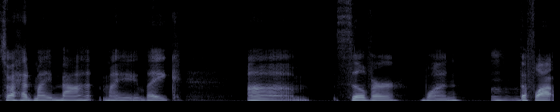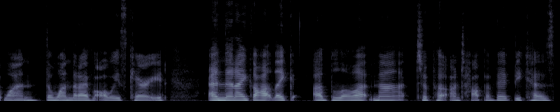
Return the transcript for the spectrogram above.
So I had my mat, my like um silver one, Mhm. the flat one, the one that I've always carried. And then I got like a blow up mat to put on top of it because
